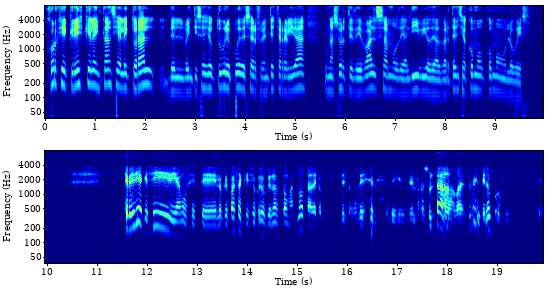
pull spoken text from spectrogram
Jorge, ¿crees que la instancia electoral del 26 de octubre puede ser frente a esta realidad una suerte de bálsamo, de alivio, de advertencia? ¿Cómo, cómo lo ves? Creería que sí, digamos, este, lo que pasa es que yo creo que no toman nota de, lo, de, lo, de, los resultados, aparentemente, ¿no? Porque, este,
